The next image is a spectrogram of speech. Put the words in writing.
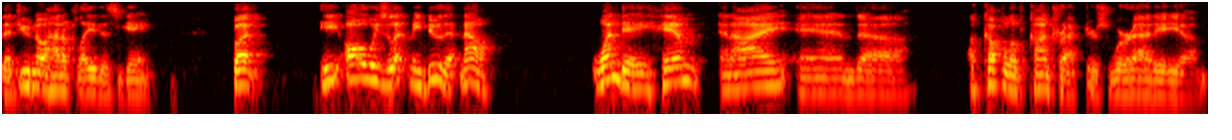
that you know how to play this game. But he always let me do that. Now, one day, him and I and uh, a couple of contractors were at a, um,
